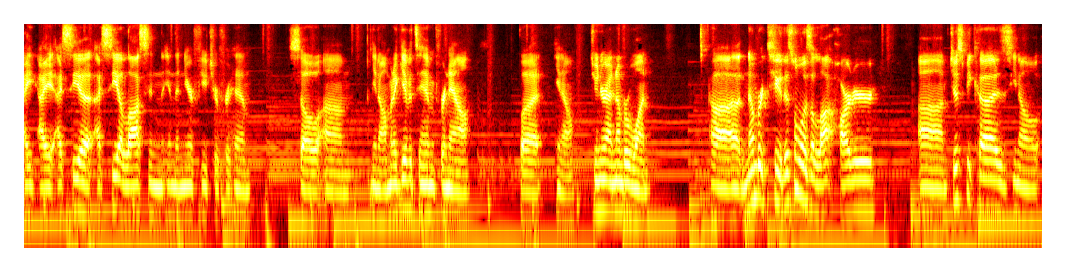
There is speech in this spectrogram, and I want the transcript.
I, I, I, see a I see a loss in in the near future for him. So um, you know, I'm gonna give it to him for now. But you know, Junior at number one. Uh, number two, this one was a lot harder, um, just because you know,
